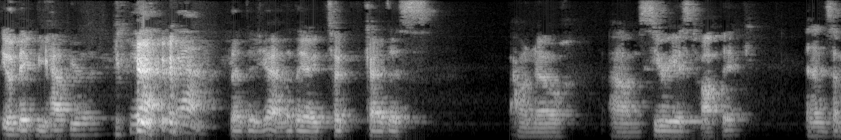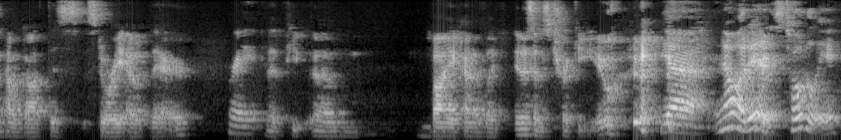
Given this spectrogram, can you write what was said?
it would make me happier. Yeah, yeah. that they yeah that they took kind of this I don't know um, serious topic and then somehow got this story out there Right. that pe- um, by kind of like in a sense tricking you. Yeah. No, it is totally.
